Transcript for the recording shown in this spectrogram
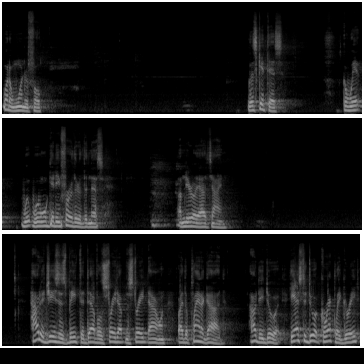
What a wonderful. Let's get this. We, we, we won't get any further than this. I'm nearly out of time. How did Jesus beat the devil straight up and straight down by the plan of God? How did he do it? He has to do it correctly, agreed?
